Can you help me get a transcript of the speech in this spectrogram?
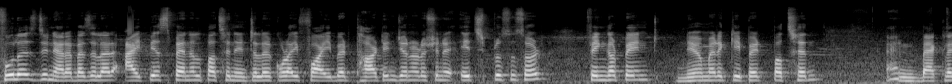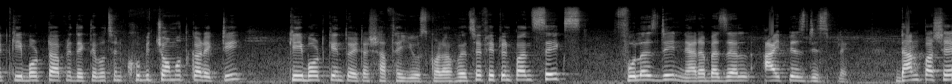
full HD ন্যারাবেজেলার আইপিএস প্যানেল পাচ্ছেন ইন্টেলের কোরাই ফাইভের থার্টিন জেনারেশনের H processor fingerprint numeric keypad পাচ্ছেন অ্যান্ড ব্যাকলাইট কিবোর্ডটা আপনি দেখতে পাচ্ছেন খুবই চমৎকার একটি কিবোর্ড কিন্তু এটার সাথে ইউজ করা হয়েছে fifteen point six full HD narrow bezel IPS display ডান পাশে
